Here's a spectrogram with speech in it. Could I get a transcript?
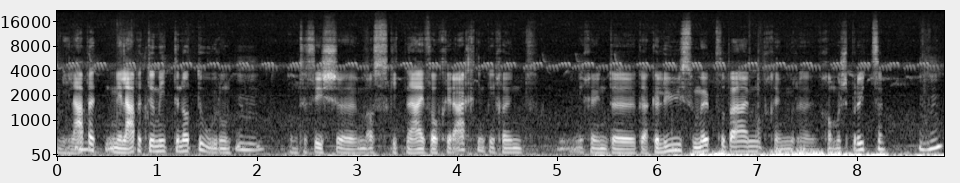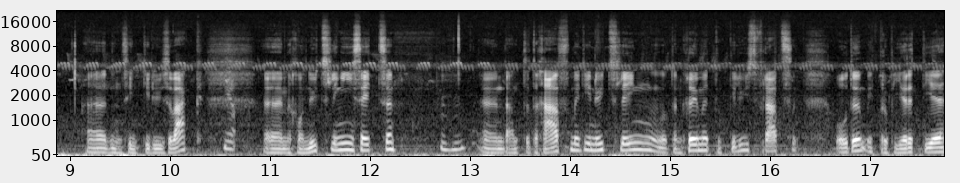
wir, leben, wir leben mit der Natur und, mhm. und das ist, äh, also es gibt eine einfache Rechnung. Wir können, wir können äh, gegen Läuse und Äpfelbäume können wir, äh, kann man spritzen, Mhm. äh, dann sind die Läuse weg. Ja. Äh, man kann Nützlinge einsetzen. Mhm. Äh, Und entweder kaufen wir die Nützlinge, die dann kommen und die Läuse fressen. Oder wir probieren die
